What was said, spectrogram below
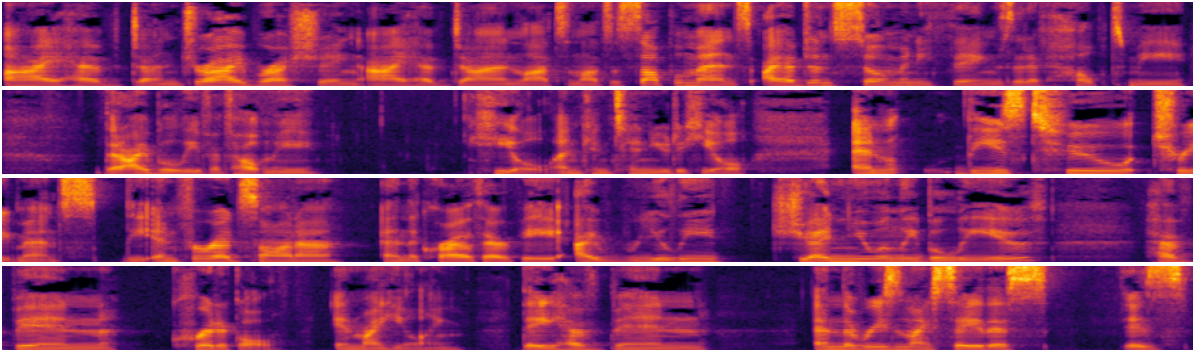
I have done dry brushing. I have done lots and lots of supplements. I have done so many things that have helped me that I believe have helped me heal and continue to heal. And these two treatments, the infrared sauna and the cryotherapy, I really genuinely believe have been critical in my healing. They have been, and the reason I say this is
